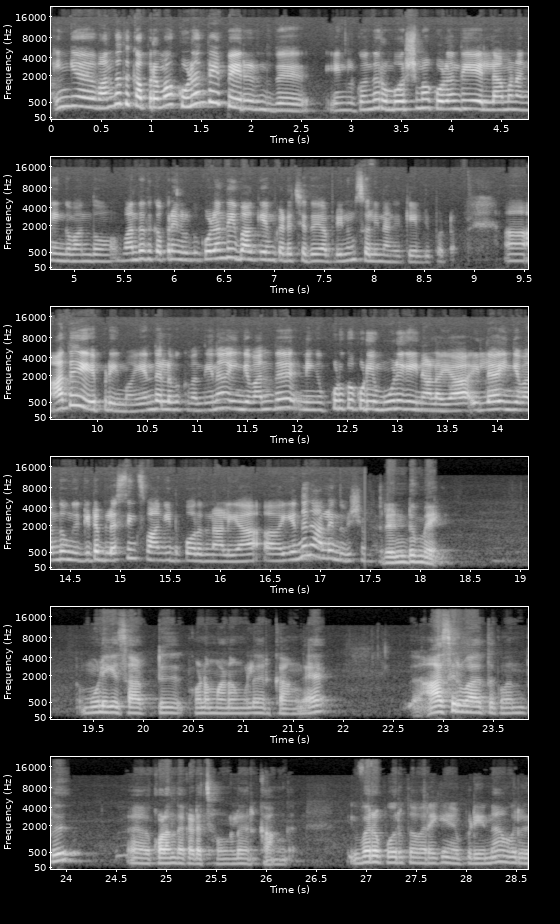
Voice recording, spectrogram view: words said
இங்க வந்ததுக்கு அப்புறமா குழந்தை பேர் இருந்தது. எங்களுக்கு வந்து ரொம்ப வருஷமா குழந்தையே இல்லாம நாங்க இங்க வந்தோம். வந்ததுக்கு அப்புறம் எங்களுக்கு குழந்தை பாக்கியம் கிடைச்சது அப்படின்னு சொல்லி நாங்க கேள்விப்பட்டோம். அது எப்படிம்மா? எந்த அளவுக்கு வந்து ஏன்னா இங்க வந்து நீங்க கொடுக்கக்கூடிய மூலிகைனாலயா? இல்ல இங்க வந்து உங்ககிட்ட blessings வாங்கிட்டு போறதுனாலயா? ஆஹ் எதனால இந்த விஷயம்? ரெண்டுமே. மூலிகை சாப்பிட்டு குணமானவங்களும் இருக்காங்க. ஆசீர்வாதத்துக்கு வந்து குழந்த குழந்தை இருக்காங்க. இவரை பொறுத்த வரைக்கும் எப்படின்னா அவர்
